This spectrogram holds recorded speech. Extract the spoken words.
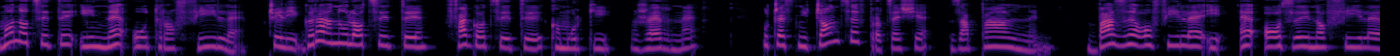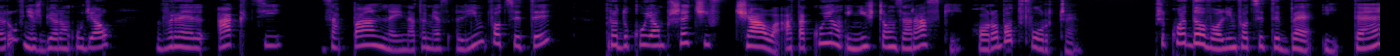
monocyty i neutrofile, czyli granulocyty, fagocyty, komórki żerne, uczestniczące w procesie zapalnym. Bazeofile i eozynofile również biorą udział w reakcji zapalnej, natomiast limfocyty produkują przeciwciała, atakują i niszczą zarazki chorobotwórcze. Przykładowo limfocyty B i T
